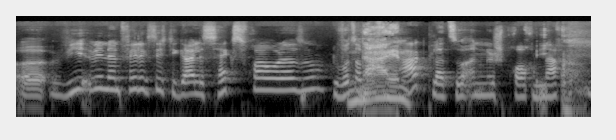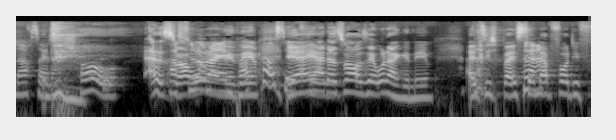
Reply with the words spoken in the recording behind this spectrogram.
äh, wie, wie nennt Felix sich, die geile Sexfrau oder so? Du wurdest aber auf Nein. dem Parkplatz so angesprochen, nach, nach seiner Show. Das Hast war du unangenehm. Ja, ja, das war auch sehr unangenehm. Als ich bei Stand Up 44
